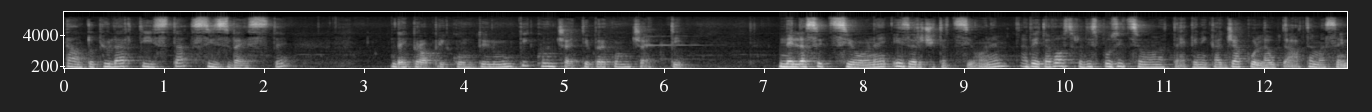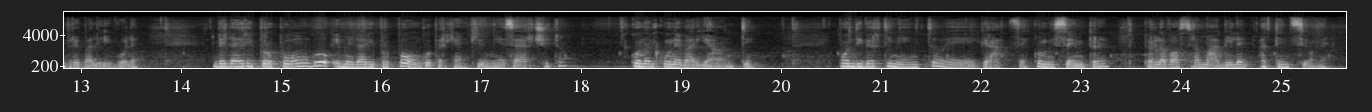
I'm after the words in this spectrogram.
tanto più l'artista si sveste dai propri contenuti, concetti e preconcetti nella sezione esercitazione avete a vostra disposizione una tecnica già collaudata ma sempre valevole. Ve la ripropongo e me la ripropongo perché anch'io mi esercito con alcune varianti. Buon divertimento e grazie come sempre per la vostra amabile attenzione.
